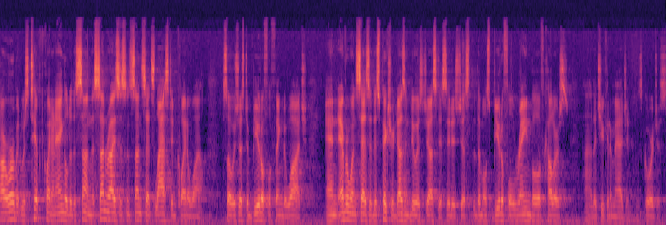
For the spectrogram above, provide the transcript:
our orbit was tipped quite an angle to the sun, the sunrises and sunsets lasted quite a while. So it was just a beautiful thing to watch. And everyone says that this picture doesn't do us justice. It is just the most beautiful rainbow of colors uh, that you can imagine. It's gorgeous.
